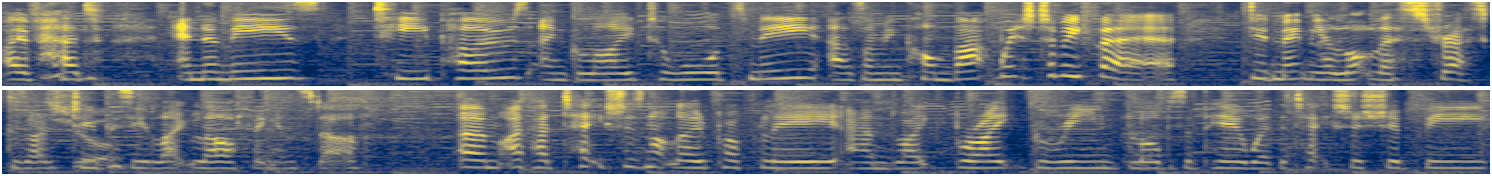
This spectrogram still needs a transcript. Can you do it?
I've had enemies T pose and glide towards me as I'm in combat, which, to be fair, did make me a lot less stressed because I was too busy like laughing and stuff. Um, I've had textures not load properly and like bright green blobs appear where the texture should be.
